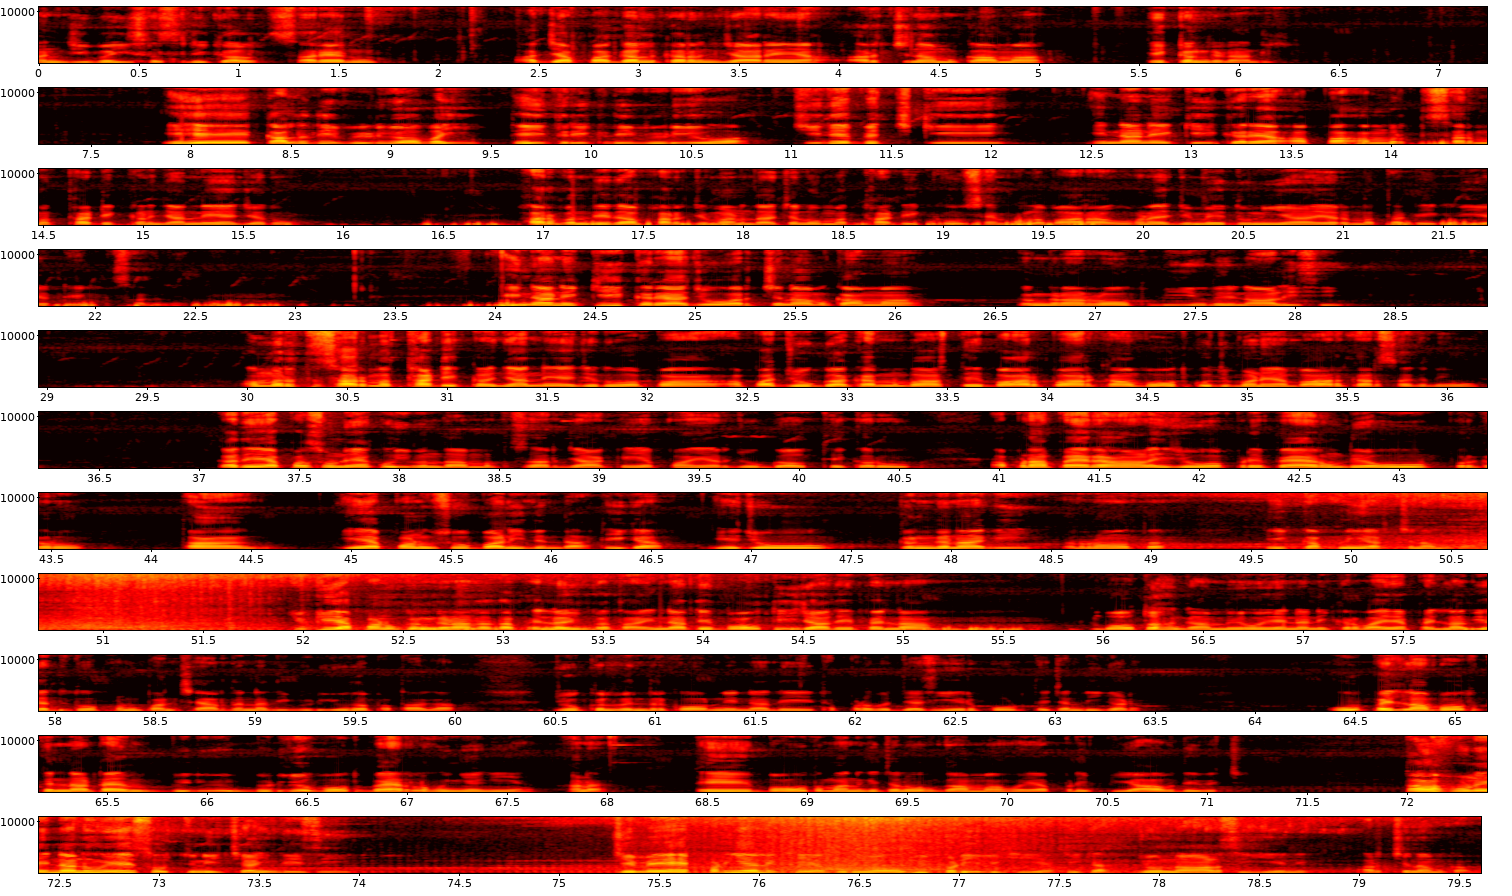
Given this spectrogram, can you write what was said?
ਹਾਂਜੀ ਬਾਈ, ਸਤਿ ਸ੍ਰੀ ਅਕਾਲ ਸਾਰਿਆਂ ਨੂੰ। ਅੱਜ ਆਪਾਂ ਗੱਲ ਕਰਨ ਜਾ ਰਹੇ ਹਾਂ ਅਰਚਨਾ ਮੁਕਾਮਾ ਤੇ ਕੰਗਣਾ ਦੀ। ਇਹ ਕੱਲ ਦੀ ਵੀਡੀਓ ਆ ਬਾਈ 23 ਤਰੀਕ ਦੀ ਵੀਡੀਓ ਆ, ਜਿਹਦੇ ਵਿੱਚ ਕੀ ਇਹਨਾਂ ਨੇ ਕੀ ਕਰਿਆ, ਆਪਾਂ ਅੰਮ੍ਰਿਤਸਰ ਮੱਥਾ ਟੇਕਣ ਜਾਂਦੇ ਆ ਜਦੋਂ। ਹਰ ਬੰਦੇ ਦਾ ਫਰਜ਼ ਬਣਦਾ, ਚਲੋ ਮੱਥਾ ਟੇਕੋ, ਸਿੰਪਲ ਬਾਹਰ ਆਓ, ਹਨਾ, ਜਿਵੇਂ ਦੁਨੀਆ ਯਾਰ ਮੱਥਾ ਟੇਕਦੀ ਆ, ਟੇਕ ਸਕਦੇ ਇਹਨਾਂ ਨੇ ਕੀ ਕਰਿਆ, ਜੋ ਅਰਚਨਾ ਮੁਕਾਮਾ, ਕੰਗਣਾ ਰੌਤ ਵੀ ਉਹਦੇ ਨਾਲ ਹੀ ਸੀ। ਅੰਮ੍ਰਿਤਸਰ ਮੱਥਾ ਟੇਕਣ ਜਾਂਦੇ ਆ ਜਦੋਂ ਆਪਾਂ ਆਪਾਂ ਯੋਗਾ ਕਰਨ ਵਾਸਤੇ ਬਾਹਰ ਪਾਰਕਾਂ ਬਹੁਤ ਕੁਝ ਬਣਿਆ, ਬਾਹਰ ਕਰ ਸਕਦੇ ਹੋ। ਕਦੇ ਆਪਾਂ ਸੁਣਿਆ ਕੋਈ ਬੰਦਾ ਅੰਮ੍ਰਿਤਸਰ ਜਾ ਕੇ ਆਪਾਂ ਯਾਰ ਯੋਗਾ ਉੱਥੇ ਕਰੋ, ਆਪਣਾ ਪੈਰਾਂ ਵਾਲੇ ਜੋ ਆਪਣੇ ਪੈਰ ਹੁੰਦੇ ਆ ਉਹ ਉੱਪਰ ਕਰੋ, ਤਾਂ ਇਹ ਆਪਾਂ ਨੂੰ ਸ਼ੋਭਾ ਨਹੀਂ ਦਿੰਦਾ, ਠੀਕ ਆ? ਇਹ ਜੋ ਕੰਗਣਾ ਗੀ ਰੌਂਤ ਇੱਕ ਆਪਣੀ ਅਰਚਨਾ ਮੁਕਾਮਾ। ਕਿਉਂਕਿ ਆਪਾਂ ਨੂੰ ਕੰਗਣਾ ਦਾ ਤਾਂ ਪਹਿਲਾਂ ਹੀ ਪਤਾ, ਇਹਨਾਂ ਤੇ ਬਹੁਤ ਹੀ ਜ਼ਿਆਦਾ ਪਹਿਲਾਂ ਬਹੁਤ ਹੰਗਾਮੇ ਹੋਏ ਇਹਨਾਂ ਨੇ ਕਰਵਾਇਆ। ਪਹਿਲਾਂ ਵੀ ਅੱਜ ਤੋਂ ਆਪਾਂ ਨੂੰ 5-4 ਦਿਨਾਂ ਦੀ ਵੀਡੀਓ ਦਾ ਪਤਾਗਾ, ਜੋ ਕੁਲਵਿੰਦਰ ਕੌਰ ਨੇ ਇਹਨਾਂ ਦੇ ਥੱਪੜ ਵੱਜਿਆ ਸੀ 에ਅਰਪੋਰਟ ਤੇ ਚੰਡੀਗੜ੍ਹ। ਉਹ ਪਹਿਲਾਂ ਬਹੁਤ ਕਿੰਨਾ ਟਾਈਮ ਵੀਡੀਓ ਵੀਡੀਓ ਬਹੁਤ ਵਾਇਰਲ ਹੋਈਆਂ ਗਈਆਂ, ਹਨਾ? ਤੇ ਬਹੁਤ ਮੰਨ ਕੇ ਚਲੋ ਹੰਗਾਮਾ ਹੋਇਆ ਆਪਣੇ ਪੰਜਾਬ ਦੇ ਵਿੱਚ। ਤਾਂ ਹੁਣ ਇਹਨਾਂ ਨੂੰ ਇਹ ਸੋਚਣੀ ਚਾਹੀਦੀ ਸੀ, ਜਿਵੇਂ ਇਹ ਪੜ੍ਹੀਆਂ ਲਿਖੀਆਂ ਕੁੜੀਆਂ, ਉਹ ਵੀ ਪੜ੍ਹੀ ਲਿਖੀ ਹੈ, ਠੀਕ ਆ? ਜੋ ਨਾਲ ਸੀ ਇਹ ਨੇ, ਅਰਚਨਾ ਮਕਾਮ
